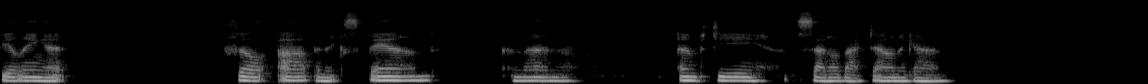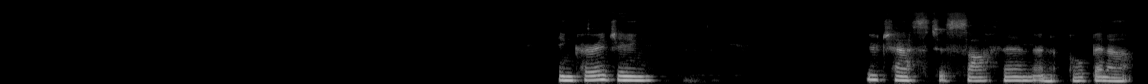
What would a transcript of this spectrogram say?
feeling it fill up and expand, and then empty, settle back down again. Encouraging your chest to soften and open up.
